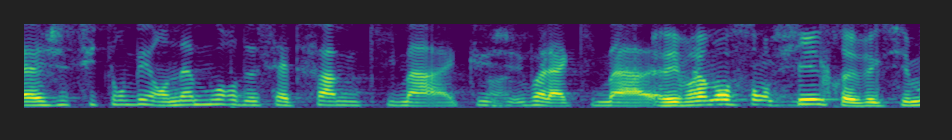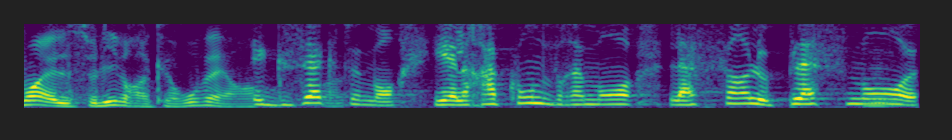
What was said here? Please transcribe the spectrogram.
Euh, je suis tombée en amour de cette femme qui m'a, que je- voilà, qui m'a. Elle est vraiment sans filtre, effectivement, elle se livre à cœur ouvert. hein. Exactement. Et elle raconte vraiment la fin, le placement Mm.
